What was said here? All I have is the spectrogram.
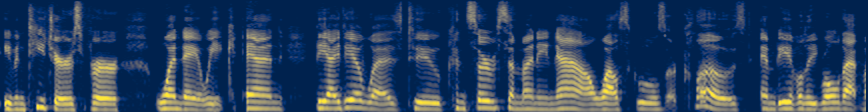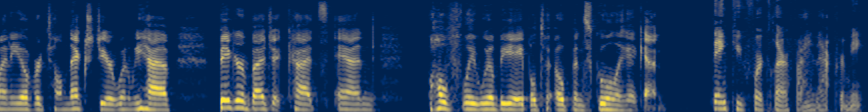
even teachers for one day a week. And the idea was to conserve some money now while schools are closed and be able to roll that money over till next year when we have bigger budget cuts and hopefully we'll be able to open schooling again. thank you for clarifying that for me.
